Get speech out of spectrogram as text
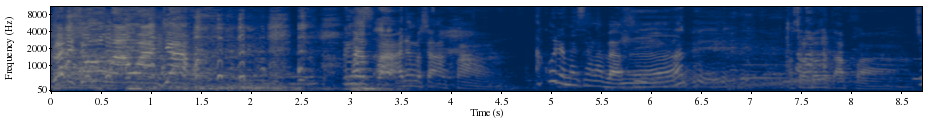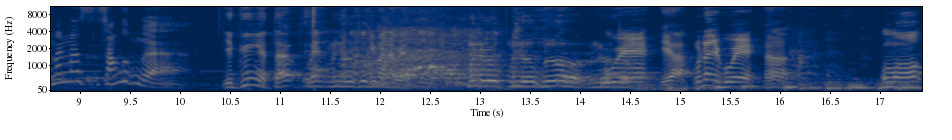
Lah disuruh mau aja. Kenapa? Ada masalah apa? Aku ada masalah banget. Masalah banget apa? Cuman Mas sanggup nggak? Ya gue nggak tahu. Wen, menurut lu gimana, Wen? Menurut menurut lu, menurut Gue, lu. Iya. lu nanya gue. Nah, Lo,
